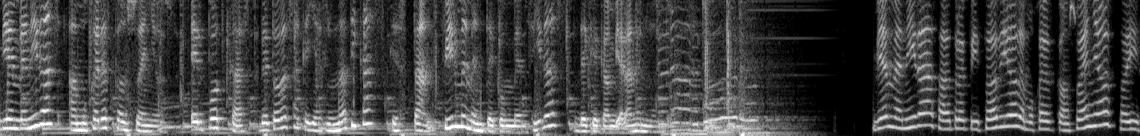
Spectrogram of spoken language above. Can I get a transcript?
Bienvenidas a Mujeres con Sueños, el podcast de todas aquellas lunáticas que están firmemente convencidas de que cambiarán el mundo. Bienvenidas a otro episodio de Mujeres con Sueños. Soy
